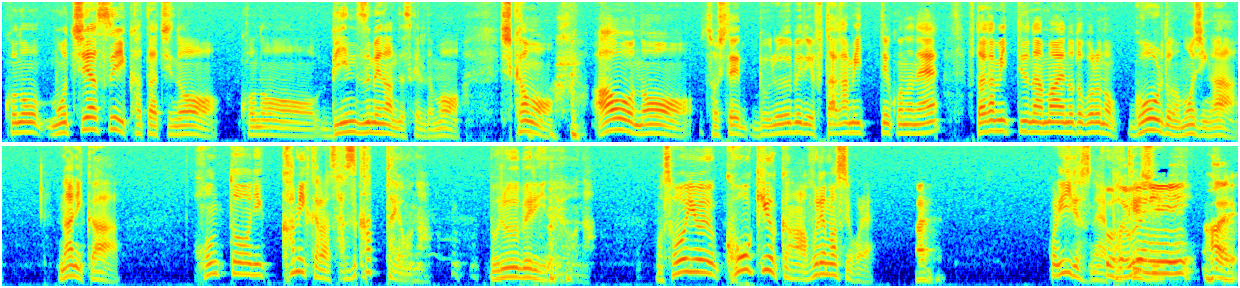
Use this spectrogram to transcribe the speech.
この持ちやすい形のこの瓶詰めなんですけれどもしかも 青のそしてブルーベリー二紙っていうこのね二紙っていう名前のところのゴールドの文字が何か本当に神から授かったようなブルーベリーのようなもうそういう高級感あふれますよこれはい。これいいですねそうですね、上に、はい、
